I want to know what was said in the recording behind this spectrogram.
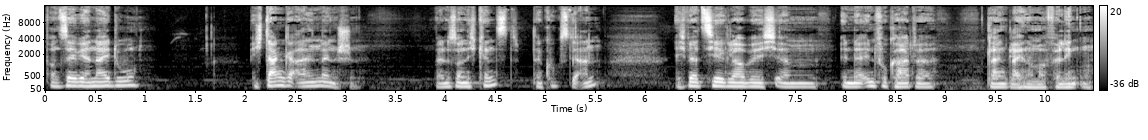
von Xavier Naidu. Ich danke allen Menschen. Wenn du es noch nicht kennst, dann guckst dir an. Ich werde es hier, glaube ich, ähm, in der Infokarte dann gleich nochmal verlinken.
